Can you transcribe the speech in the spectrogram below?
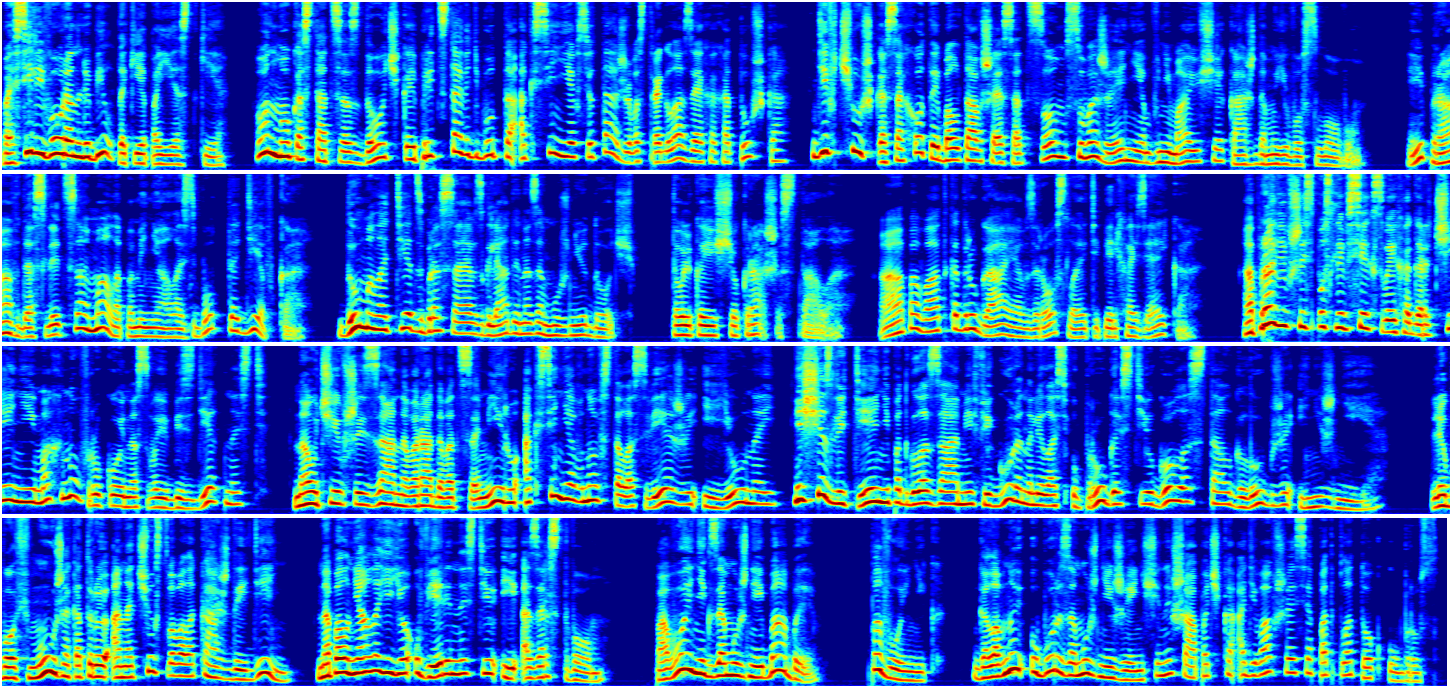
Василий Ворон любил такие поездки. Он мог остаться с дочкой, представить, будто Аксинья все та же востроглазая хохотушка, девчушка с охотой болтавшая с отцом, с уважением внимающая каждому его слову. И правда, с лица мало поменялась, будто девка. Думал отец, бросая взгляды на замужнюю дочь. Только еще краше стала. А повадка другая, взрослая теперь хозяйка. Оправившись после всех своих огорчений, махнув рукой на свою бездетность, научившись заново радоваться миру, Аксинья вновь стала свежей и юной. Исчезли тени под глазами, фигура налилась упругостью, голос стал глубже и нежнее. Любовь мужа, которую она чувствовала каждый день, наполняла ее уверенностью и озорством. Повойник замужней бабы – повойник, головной убор замужней женщины, шапочка, одевавшаяся под платок убрус.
